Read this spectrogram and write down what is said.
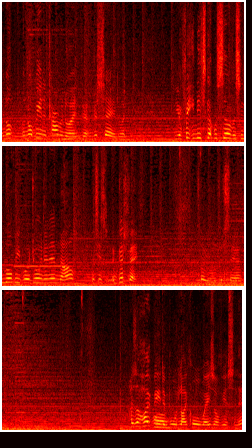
I'm not, I'm not being a Karen or anything. I'm just saying, like, I think you need to get more servers because more people are joining in now, which is a good thing. So yeah, I'm just saying. There's a hype Oh. leaderboard, like always, obviously.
